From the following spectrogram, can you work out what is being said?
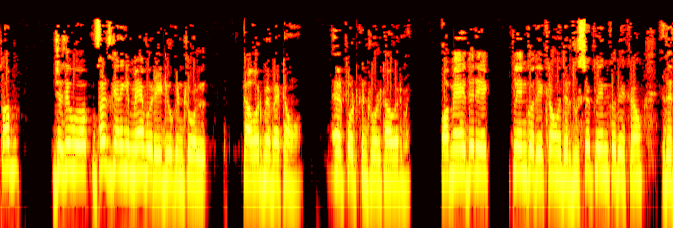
تو اب جیسے وہ فرض کہیں کہ میں وہ ریڈیو کنٹرول ٹاور میں بیٹھا ہوں ایئرپورٹ کنٹرول ٹاور میں اور میں ادھر ایک پلین کو دیکھ رہا ہوں ادھر دوسرے پلین کو دیکھ رہا ہوں ادھر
